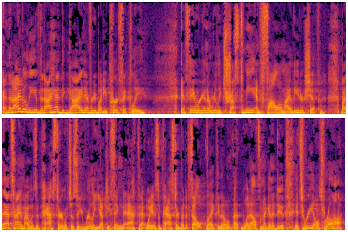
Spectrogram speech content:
And that I believed that I had to guide everybody perfectly if they were going to really trust me and follow my leadership. By that time, I was a pastor, which is a really yucky thing to act that way as a pastor, but it felt like, you know, uh, what else am I going to do? It's real. It's raw.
